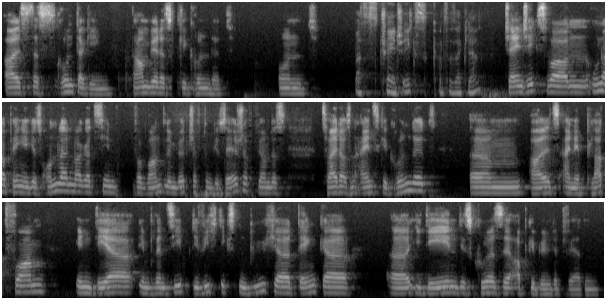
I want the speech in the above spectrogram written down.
als das runterging. Da haben wir das gegründet. Und was ist ChangeX? Kannst du das erklären? ChangeX war ein unabhängiges Online-Magazin für Wandel in Wirtschaft und Gesellschaft. Wir haben das 2001 gegründet ähm, als eine Plattform, in der im Prinzip die wichtigsten Bücher, Denker, äh, Ideen, Diskurse abgebildet werden.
